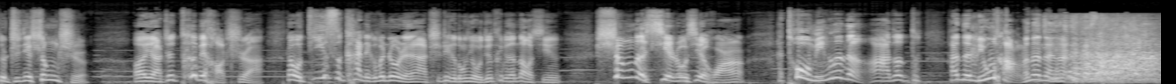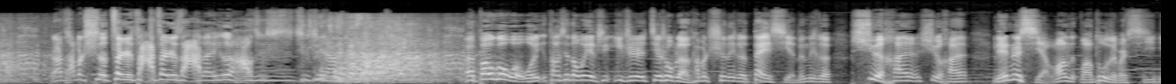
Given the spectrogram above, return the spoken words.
就直接生吃。哎呀，这特别好吃啊！但我第一次看这个温州人啊吃这个东西，我就特别的闹心。生的蟹肉蟹黄还透明的呢，啊，都都还在流淌着呢，在那。然后他们吃的滋儿咋滋儿咋的，一个好就就这样。呃，包括我，我到现在我也是一直接受不了他们吃那个带血的那个血蚶，血蚶连着血往往肚子里边吸。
